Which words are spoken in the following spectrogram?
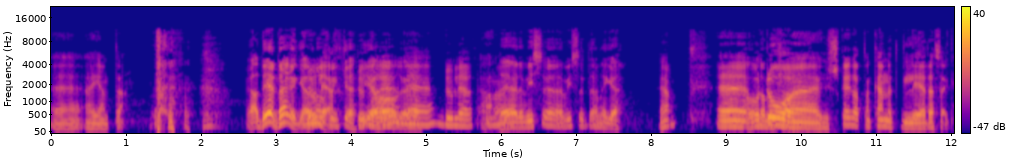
ei jente. Ja, det er der jeg er. Du ler. flinke. Du ler, har, eh, du ler. ja, det, det viser, viser den jeg er. Ja. Eh, og da husker jeg at han Kenneth gleder seg.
